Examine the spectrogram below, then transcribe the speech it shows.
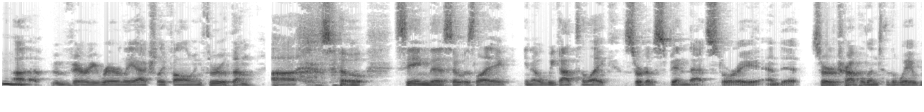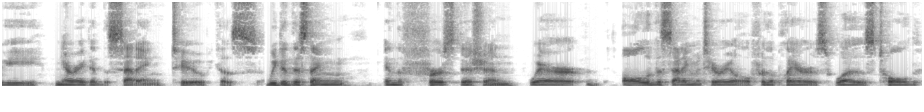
Mhm. uh, very rarely actually following through with them. Uh, so seeing this, it was like, you know, we got to like sort of spin that story and it sort of traveled into the way we narrated the setting too, because we did this thing in the first edition where all of the setting material for the players was told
